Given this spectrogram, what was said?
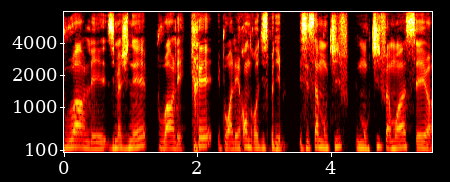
pouvoir les imaginer, pouvoir les créer et pouvoir les rendre disponibles. Et c'est ça mon kiff. Mon kiff à moi, c'est euh,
